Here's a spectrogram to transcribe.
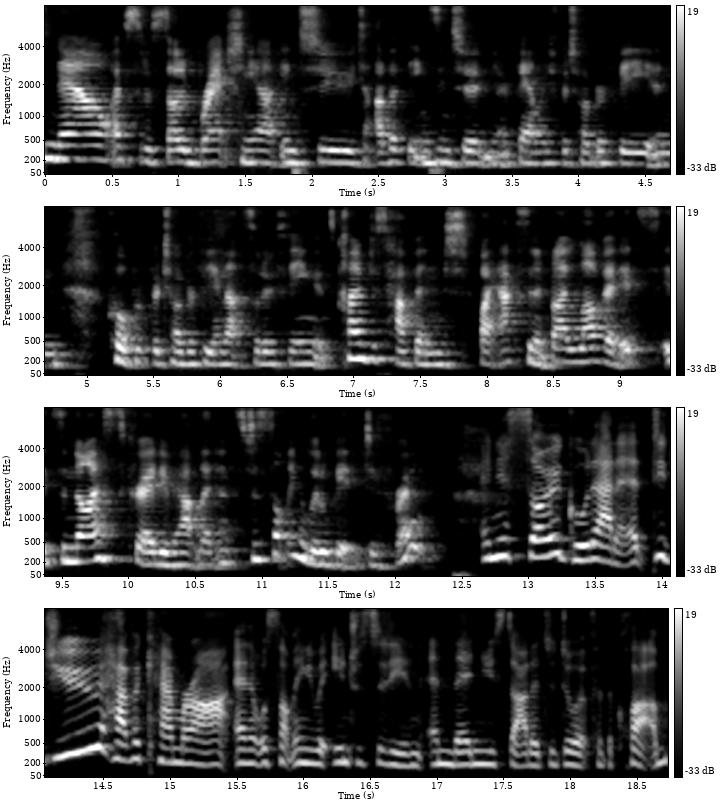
now I've sort of started branching out into, to other things, into, you know, family photography and corporate photography and that sort of thing. It's kind of just happened by accident, but I love it. It's, it's a nice creative outlet and it's just something a little bit different. And you're so good at it. Did you have a camera and it was something you were interested in and then you started to do it for the club?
